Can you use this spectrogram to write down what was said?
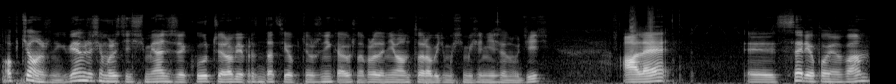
obciążnik. Wiem, że się możecie śmiać, że kurczę, robię prezentację obciążnika, już naprawdę nie mam co robić, musi mi się nieźle nudzić. Ale serio powiem wam,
